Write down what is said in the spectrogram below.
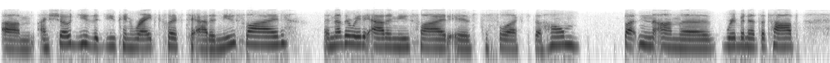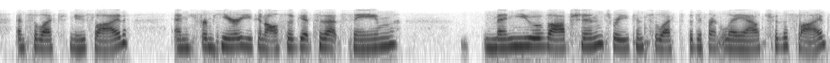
Um, I showed you that you can right click to add a new slide. Another way to add a new slide is to select the Home button on the ribbon at the top and select New Slide. And from here you can also get to that same menu of options where you can select the different layouts for the slides.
